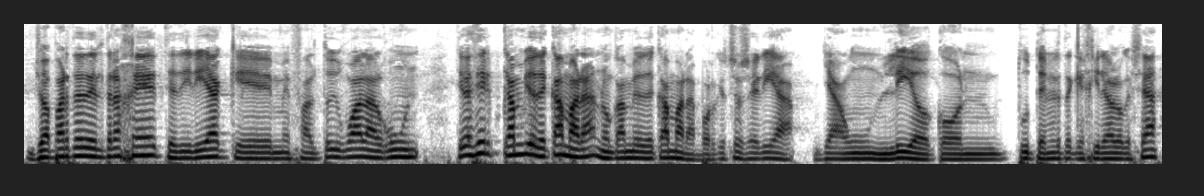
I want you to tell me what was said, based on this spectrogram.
Yo aparte del traje te diría que me faltó igual algún... Te iba a decir cambio de cámara, no cambio de cámara, porque eso sería ya un lío con tú tenerte que girar o lo que sea,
